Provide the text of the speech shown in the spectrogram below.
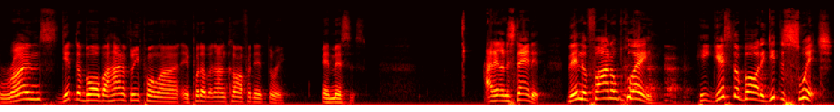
runs, get the ball behind the three point line, and put up an unconfident three and misses. I didn't understand it. Then the final play, he gets the ball to get the switch.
